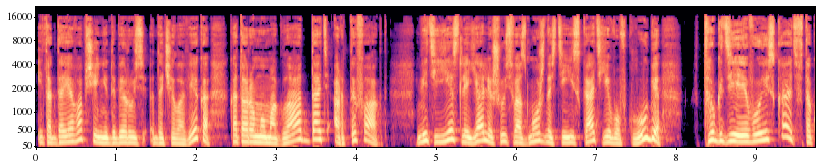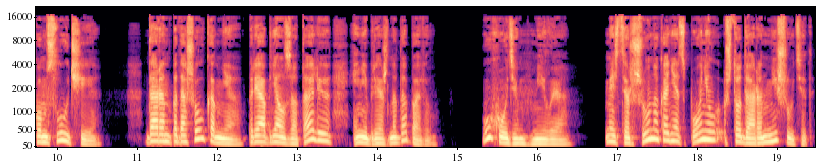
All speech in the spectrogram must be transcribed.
И тогда я вообще не доберусь до человека, которому могла отдать артефакт. Ведь если я лишусь возможности искать его в клубе, то где его искать в таком случае? Даррен подошел ко мне, приобнял за талию и небрежно добавил. «Уходим, милая». Мистер Шу наконец понял, что Даррен не шутит.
